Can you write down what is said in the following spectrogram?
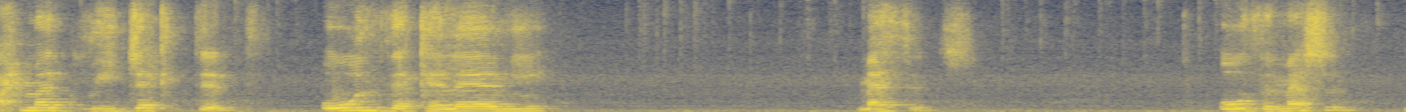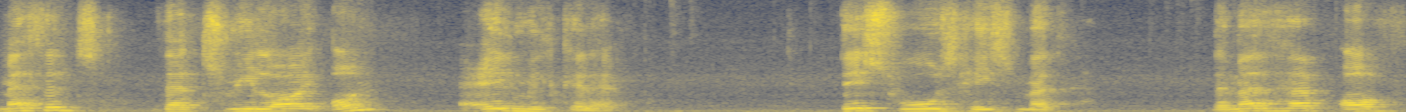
Ahmed rejected all the Kalami methods, all the method, methods that rely on ilm al-kalam. This was his madhab, the madhab of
